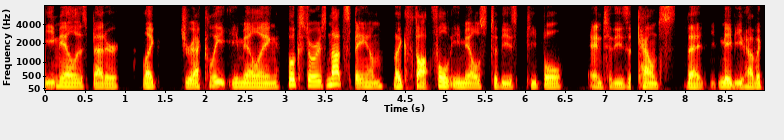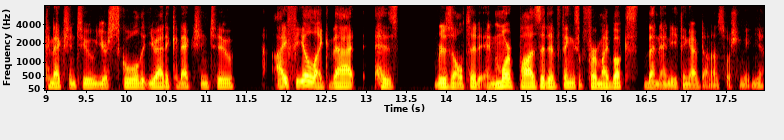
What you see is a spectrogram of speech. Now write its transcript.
email is better like directly emailing bookstores, not spam, like thoughtful emails to these people and to these accounts that maybe you have a connection to, your school that you had a connection to. I feel like that has resulted in more positive things for my books than anything I've done on social media.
